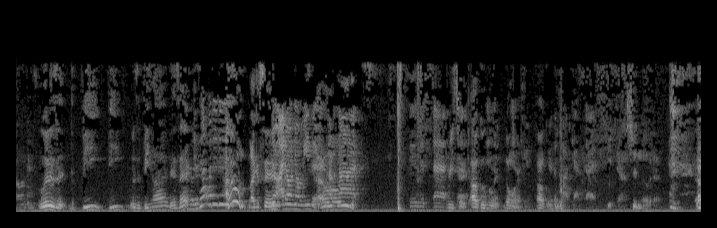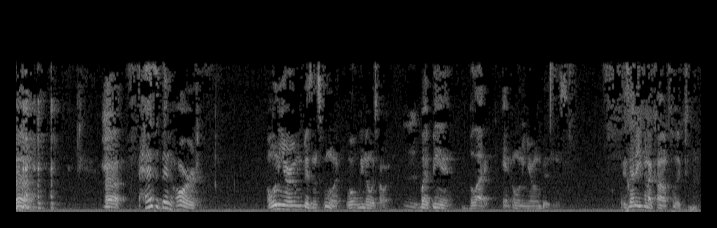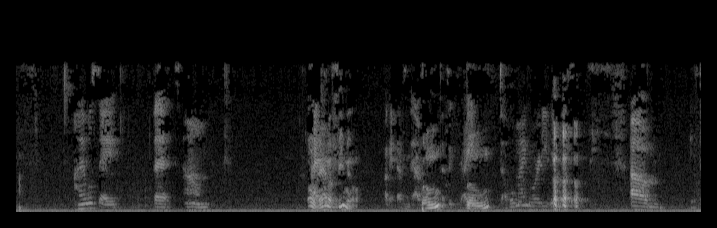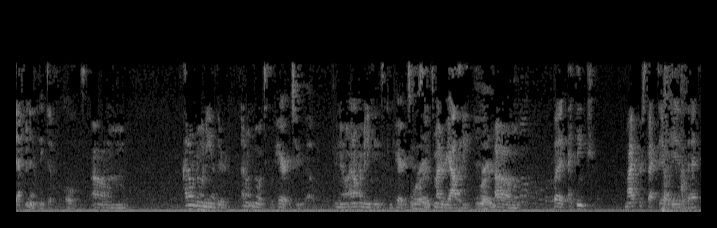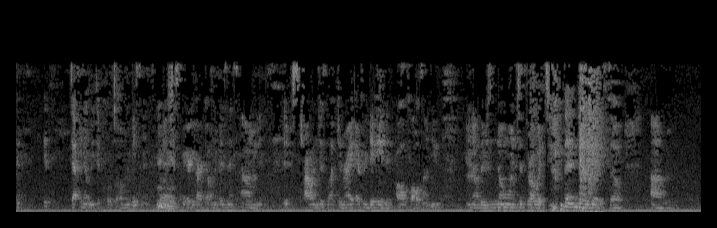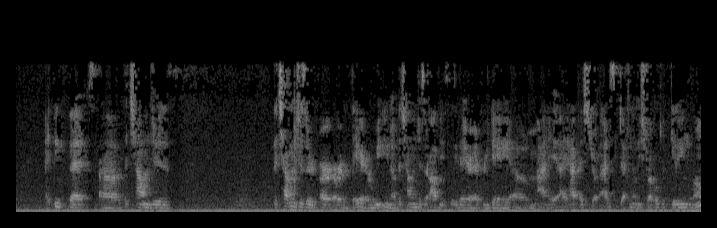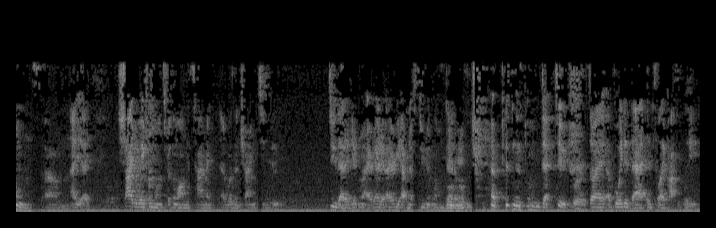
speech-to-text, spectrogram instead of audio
All I'm asking. what is it? The bee bee was it BeyHive? Is that her? Is that what it is? I don't like I said. No, I don't know either. I don't I'm know not either. good at that. Research. stuff. I'll Google it. Don't Thank worry. I'll You're Google the it. podcast guy. Yeah, I should know that. Uh, has it been hard owning your own business? For one, well, we know it's hard. But being black and owning your own business is that even a conflict? I will say that. Um, Oh, I and a female. okay, that's that Boom. That's it, right. Boom. Double minority. um, it's definitely difficult. Um, I don't know any other. I don't know what to compare it to though. You know, I don't have anything to compare it to, Right. so it's my reality. right. Um, but I think my perspective is that it's, it's definitely difficult to own a business. You know, it's just very hard to own a business. Um, it's, there's challenges left and right every day, and it all falls on you. You know, there's no one to throw it to at the end of the day. So, um, I think that uh, the challenges the challenges are, are, are there. We, you know, the challenges are obviously there every day. Um, I, I, ha- I, str- I definitely struggled with getting loans. Um, I, I shied away from loans for the longest time. I, I wasn't trying to do that. I didn't. I, I already have enough student loan debt. Mhm. I wasn't trying to have business loan debt too. Right. So I avoided that until I possibly,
